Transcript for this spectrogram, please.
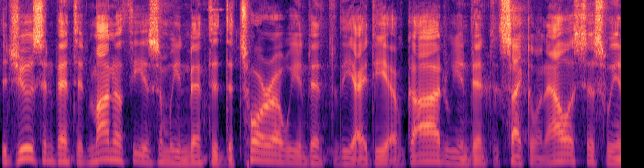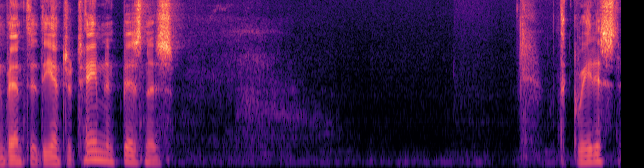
the Jews invented monotheism, we invented the Torah, we invented the idea of God, we invented psychoanalysis, we invented the entertainment business. The greatest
